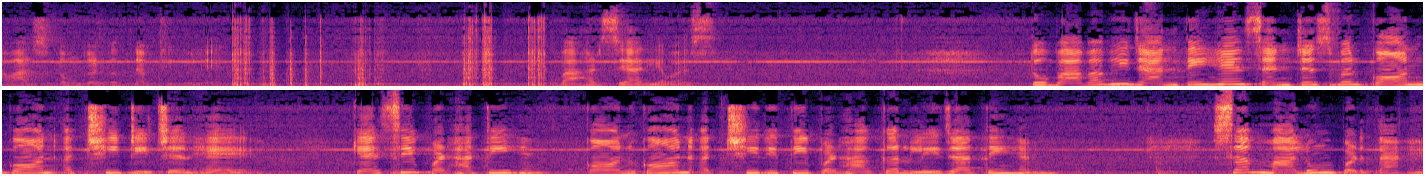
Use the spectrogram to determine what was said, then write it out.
आवाज़ कम कर दो ठीक हो जाएगा। बाहर से आ रही आवाज़। तो बाबा भी जानते हैं, सेंटर्स पर कौन कौन अच्छी टीचर है। कैसे पढ़ाती है? कौन कौन अच्छी रीति पढ़ाकर ले जाते हैं? सब मालूम पड़ता है।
